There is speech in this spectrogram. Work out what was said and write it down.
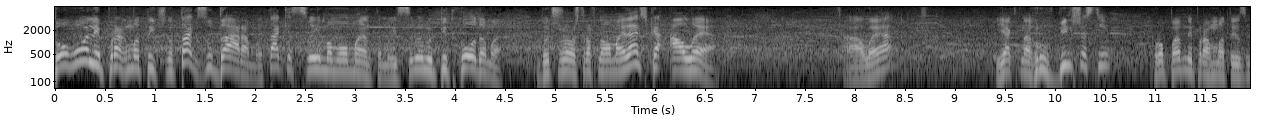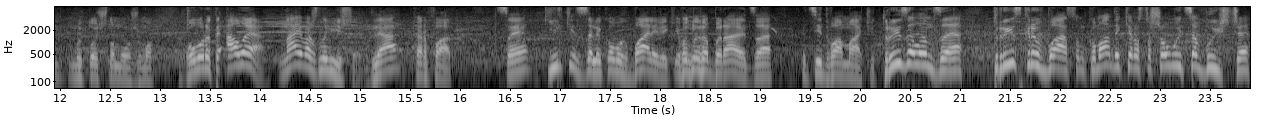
доволі прагматично, так з ударами, так і з своїми моментами, і з своїми підходами до чужого штрафного майданчика. Але, але як на гру в більшості, про певний прагматизм ми точно можемо говорити. Але найважливіше для Карпат це кількість залікових балів, які вони набирають за ці два матчі. Три з ЛНЗ, три з Кривбасом. Команди, які розташовуються вище.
